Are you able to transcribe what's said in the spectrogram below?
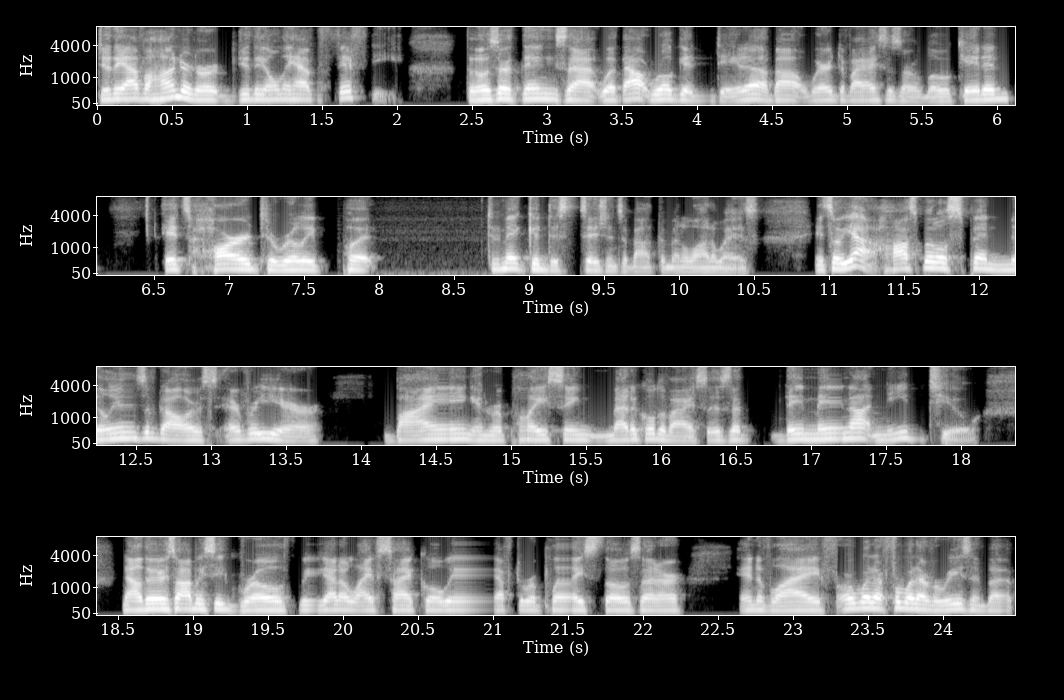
do they have 100 or do they only have 50? Those are things that without real good data about where devices are located, it's hard to really put to make good decisions about them in a lot of ways. And so, yeah, hospitals spend millions of dollars every year buying and replacing medical devices that they may not need to. Now, there's obviously growth. We got a life cycle. We have to replace those that are end of life or whatever for whatever reason. But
